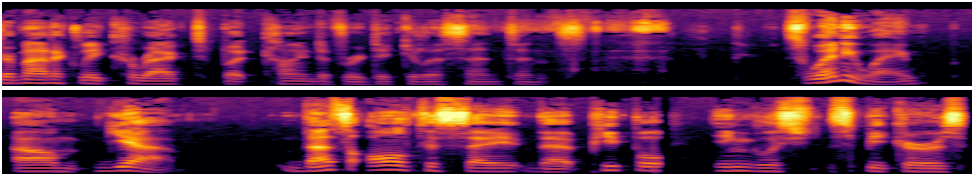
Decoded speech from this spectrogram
grammatically correct, but kind of ridiculous sentence. So, anyway, um, yeah, that's all to say that people, English speakers,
